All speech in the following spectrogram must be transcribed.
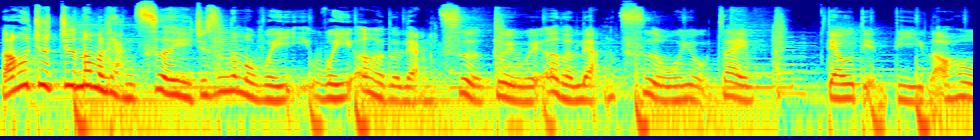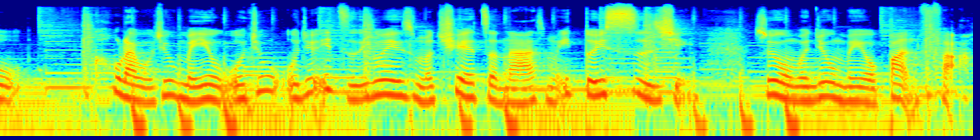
然后就就那么两次而已，就是那么唯唯二的两次，对，唯二的两次我有在。掉点滴，然后后来我就没有，我就我就一直因为什么确诊啊，什么一堆事情，所以我们就没有办法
